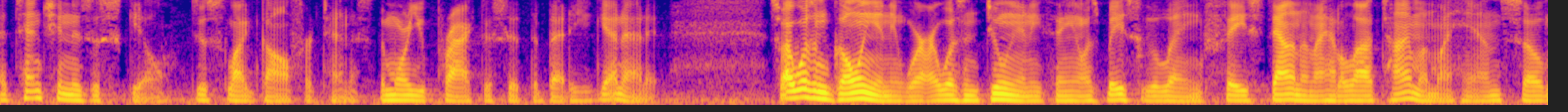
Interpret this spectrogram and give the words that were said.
attention is a skill, just like golf or tennis. The more you practice it, the better you get at it. So I wasn't going anywhere. I wasn't doing anything. I was basically laying face down, and I had a lot of time on my hands, so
